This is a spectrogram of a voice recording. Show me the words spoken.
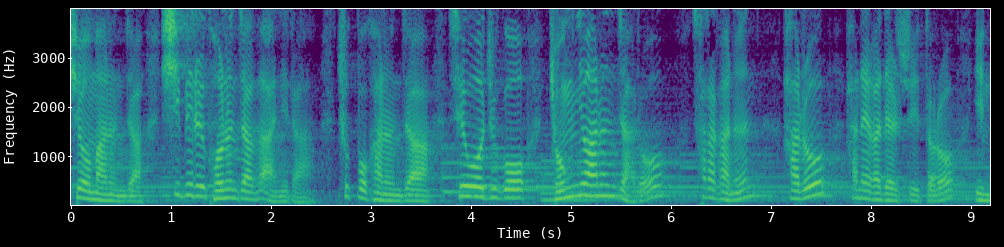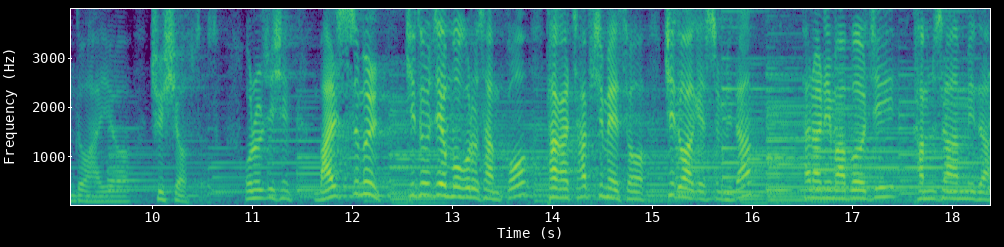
시험하는 자, 시비를 거는 자가 아니라 축복하는 자, 세워주고 격려하는 자로 살아가는 하루 한 해가 될 수 있도록 인도하여 주시옵소서. 오늘 주신 말씀을 기도 제목으로 삼고 다 같이 합심해서 기도하겠습니다. 하나님 아버지 감사합니다.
